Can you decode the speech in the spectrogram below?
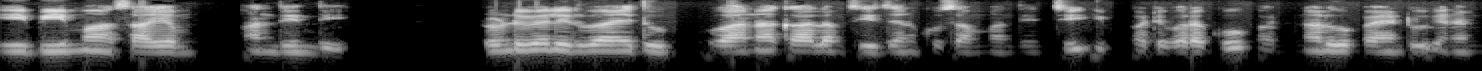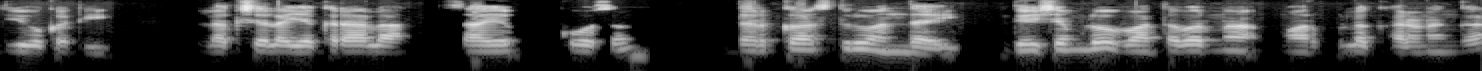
ఈ బీమా సాయం అందింది. రెండు వేల ఇరవై ఐదు వానాకాలం సీజన్కు సంబంధించి ఇప్పటి వరకు పద్నాలుగు పాయింట్ ఎనిమిది ఒకటి లక్షల ఎకరాల సాయం కోసం దరఖాస్తులు అందాయి. దేశంలో వాతావరణ మార్పుల కారణంగా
